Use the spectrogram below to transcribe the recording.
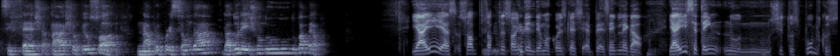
se fecha a taxa, o PU sobe, na proporção da, da duration do, do papel. E aí, é só, só para o pessoal entender uma coisa que é, é sempre legal. E aí você tem no, nos títulos públicos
